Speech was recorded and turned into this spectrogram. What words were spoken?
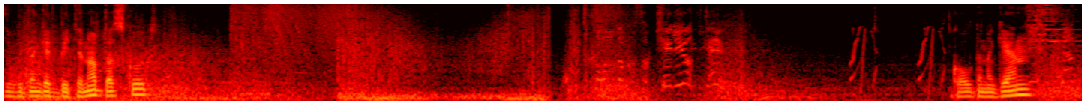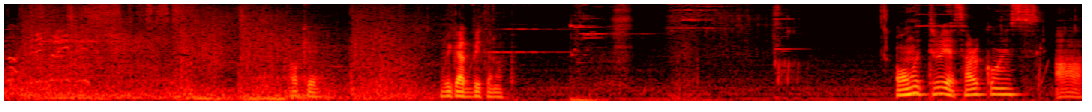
We don't get beaten up, that's good. Golden again. Okay. We got beaten up. Only 3 SR coins? Ah.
